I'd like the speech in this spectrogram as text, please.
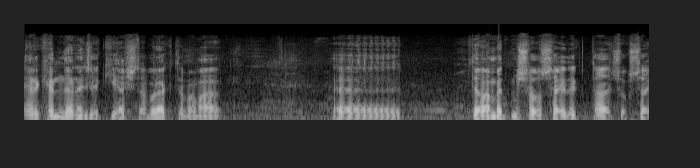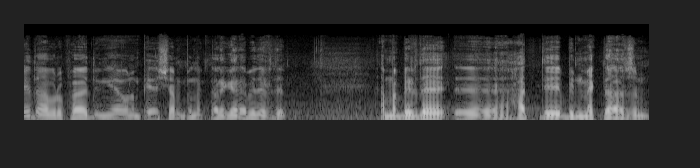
erken denecek yaşta bıraktım ama e, devam etmiş olsaydık daha çok sayıda Avrupa, Dünya Olimpiyat şampiyonlukları gelebilirdi. Ama bir de e, haddi bilmek lazım.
